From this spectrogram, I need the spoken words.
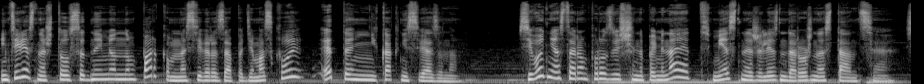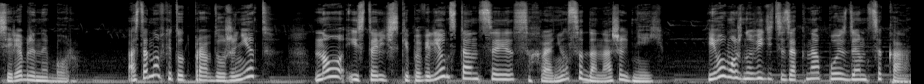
Интересно, что с одноименным парком на северо-западе Москвы это никак не связано. Сегодня о старом прозвище напоминает местная железнодорожная станция «Серебряный Бор». Остановки тут, правда, уже нет, но исторический павильон станции сохранился до наших дней. Его можно увидеть из окна поезда МЦК,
